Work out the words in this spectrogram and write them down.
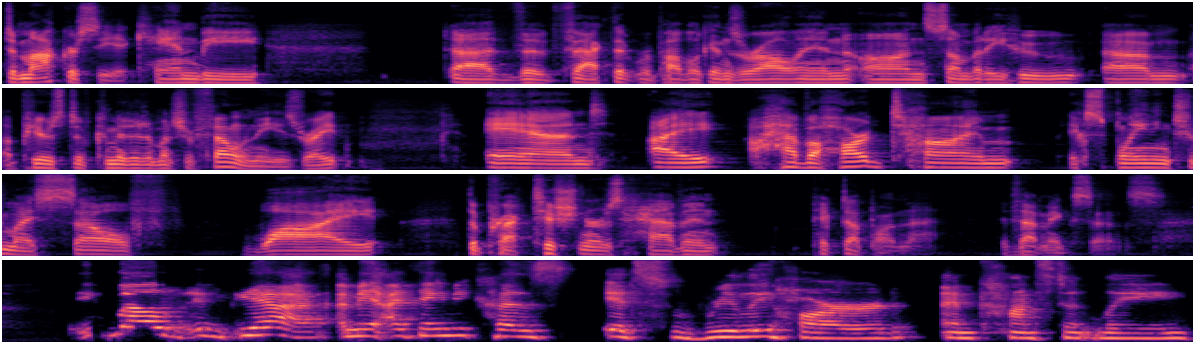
democracy. It can be uh, the fact that Republicans are all in on somebody who um, appears to have committed a bunch of felonies, right? And I have a hard time explaining to myself why the practitioners haven't picked up on that, if that makes sense. Well, yeah. I mean, I think because it's really hard and constantly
